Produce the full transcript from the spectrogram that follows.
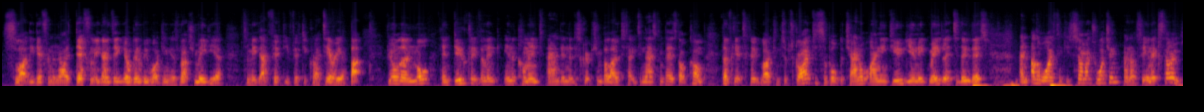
slightly different, and I definitely don't think you're going to be watching as much media to meet that 50-50 criteria. But If you want to learn more, then do click the link in the comment and in the description below to take you to nascompares.com. Don't forget to click like and subscribe to support the channel. I need you, you need me. Let's do this. And otherwise, thank you so much for watching, and I'll see you next time.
